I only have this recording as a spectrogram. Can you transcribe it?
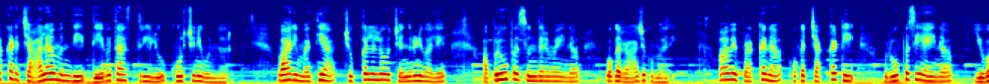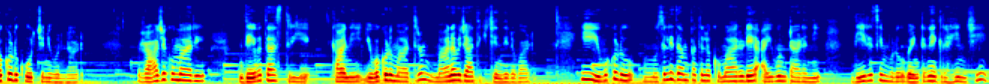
అక్కడ చాలామంది దేవతా స్త్రీలు కూర్చుని ఉన్నారు. వారి మధ్య చుక్కలలో చంద్రుని వలె అపురూప సుందరమైన ఒక రాజకుమారి. ఆమె ప్రక్కన ఒక చక్కటి రూపసి అయిన యువకుడు కూర్చుని ఉన్నాడు. రాజకుమారి దేవతా స్త్రీయే కానీ యువకుడు మాత్రం మానవ జాతికి చెందినవాడు. ఈ యువకుడు ముసలి దంపతుల కుమారుడే అయి ఉంటాడని ధీరసింహుడు వెంటనే గ్రహించి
